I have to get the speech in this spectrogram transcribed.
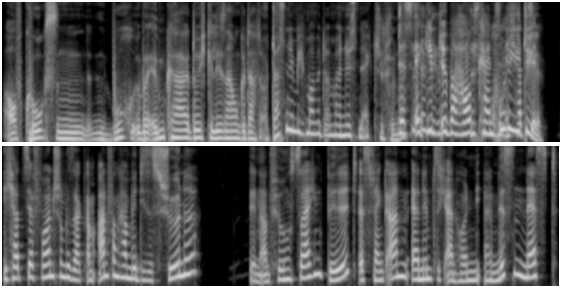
auf Koksen ein Buch über Imker durchgelesen haben und gedacht, oh, das nehme ich mal mit in meinen nächsten Actionfilm. Das, das ergibt überhaupt keinen Sinn. Ich hatte es ja vorhin schon gesagt, am Anfang haben wir dieses schöne, in Anführungszeichen, Bild. Es fängt an, er nimmt sich ein Hornissennest,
